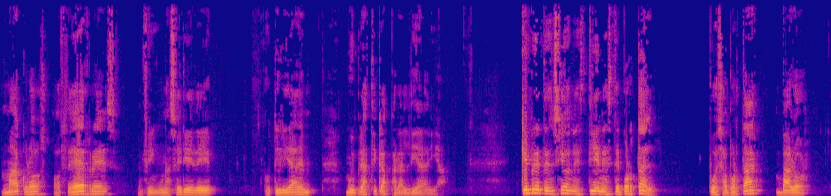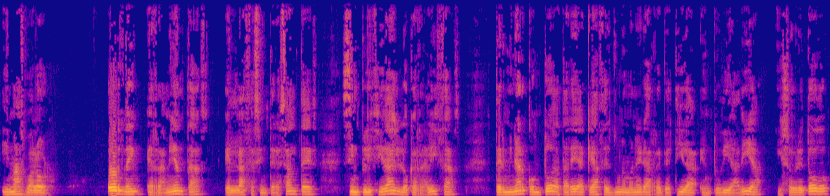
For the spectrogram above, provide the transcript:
macros, OCRs, en fin, una serie de utilidades muy prácticas para el día a día. ¿Qué pretensiones tiene este portal? Pues aportar valor y más valor, orden, herramientas, enlaces interesantes, simplicidad en lo que realizas, terminar con toda tarea que haces de una manera repetida en tu día a día y sobre todo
